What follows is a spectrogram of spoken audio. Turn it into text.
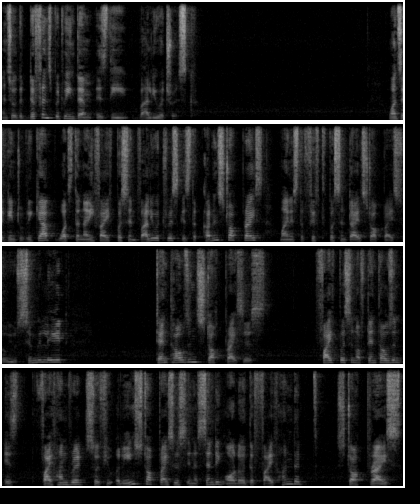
And so the difference between them is the value at risk. Once again to recap what's the 95% value at risk is the current stock price minus the fifth percentile stock price. So you simulate 10,000 stock prices. 5% of 10,000 is 500 so if you arrange stock prices in ascending order the 500 stock price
